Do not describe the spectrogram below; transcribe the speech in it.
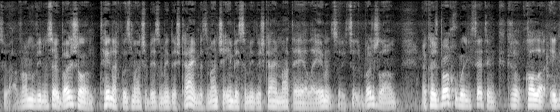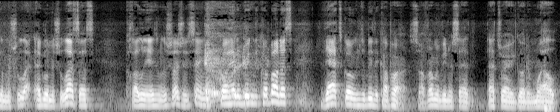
So Avram Avinu said, "Rebbeinu Shalom, Tenach b'zman shebeis hamikdash kaim, b'zman she'im beis hamikdash kaim, matei aleim." So he says, "Rebbeinu Shalom." Because Baruch when he said to him, "Kol egel mishulasas," Kol egel mishulasas, he's saying, "Go ahead and bring the karbonas." That's going to be the kapara. So Avram Avinu said, "That's very good and well."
